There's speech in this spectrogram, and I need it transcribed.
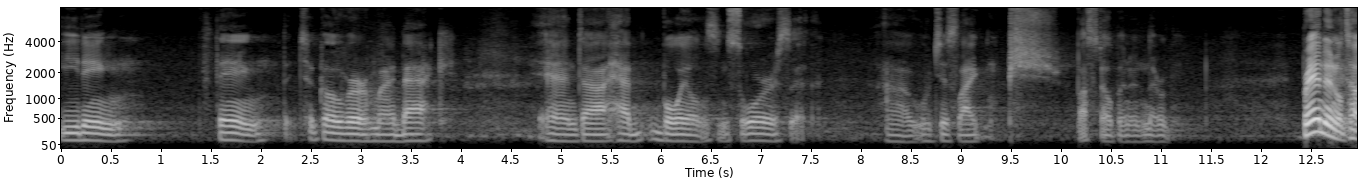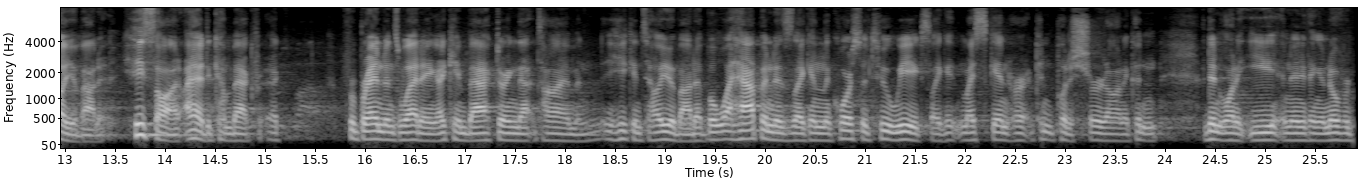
eating thing that took over my back and uh, had boils and sores that uh, would just like psh, bust open and they were. Brandon will tell you about it. He saw it. I had to come back for Brandon's wedding. I came back during that time, and he can tell you about it. But what happened is, like in the course of two weeks, like it, my skin hurt. I couldn't put a shirt on. I couldn't. I didn't want to eat and anything. And over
